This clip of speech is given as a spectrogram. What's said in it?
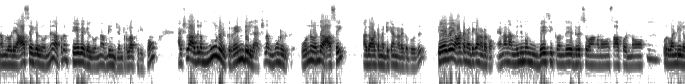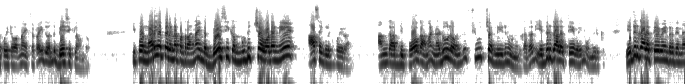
நம்மளுடைய ஆசைகள் ஒன்று அப்புறம் தேவைகள் ஒன்று அப்படின்னு ஜென்ரலாக பிரிப்போம். ஆக்சுவலாக அதில் மூணு இருக்குது ரெண்டு இல்லை. ஆக்சுவலாக மூணு இருக்குது ஒன்று வந்து ஆசை அது ஆட்டோமேட்டிக்காக நடக்க போகுது. தேவை ஆட்டோமேட்டிக்காக நடக்கும். ஏன்னா நான் மினிமம் பேசிக் வந்து ட்ரெஸ் வாங்கணும் சாப்பிடணும் ஒரு வண்டியில் போயிட்டு வரணும் எக்ஸெட்ரா இது வந்து பேசிக்கில் வந்துடும் இப்போ நிறைய பேர் என்ன பண்ணுறாங்கன்னா இந்த பேசிக்கை முடிச்ச உடனே ஆசைகளுக்கு போயிடுறாங்க. அங்கே அப்படி போகாமல் நடுவில் வந்து ஃபியூச்சர் நீடுன்னு ஒன்று இருக்குது அதாவது எதிர்கால தேவைன்னு ஒன்று இருக்குது எதிர்கால தேவைன்றது என்ன?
